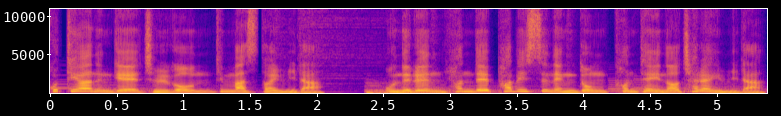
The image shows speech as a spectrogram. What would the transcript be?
코팅하는 게 즐거운 팀마스터입니다. 오늘은 현대 파비스 냉동 컨테이너 차량입니다.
